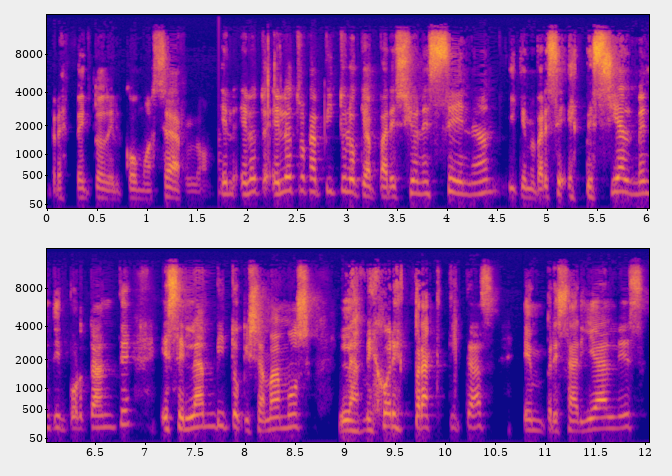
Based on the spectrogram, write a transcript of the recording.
respecto del cómo hacerlo. El, otro, capítulo que apareció en escena y que me parece especialmente importante es el ámbito que llamamos las mejores prácticas empresariales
